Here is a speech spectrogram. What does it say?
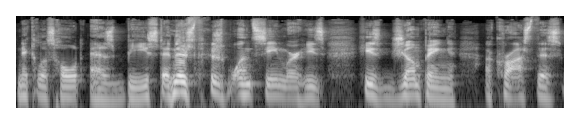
Nicholas Hoult as Beast. And there's there's one scene where he's he's jumping across this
